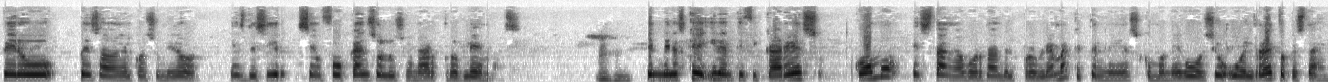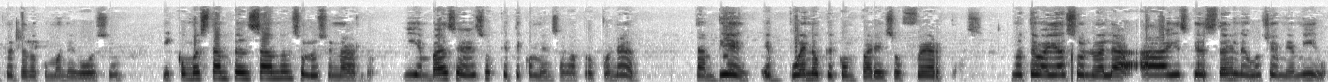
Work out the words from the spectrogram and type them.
pero pensado en el consumidor, es decir, se enfoca en solucionar problemas. Tienes que identificar eso, cómo están abordando el problema que tenés como negocio o el reto que estás enfrentando como negocio y cómo están pensando en solucionarlo. Y en base a eso, ¿qué te comienzan a proponer? También es bueno que compares ofertas. No te vayas solo a la, ay, es que este es el negocio de mi amigo.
